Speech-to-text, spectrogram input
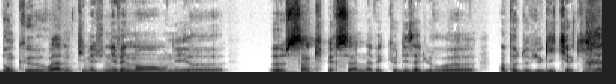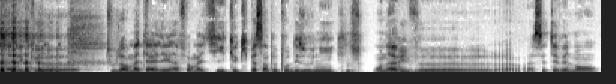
Donc euh, voilà, donc t'imagines l'événement, on est euh, euh, cinq personnes avec des allures un peu de vieux geeks qui viennent avec tout leur matériel informatique, qui passent un peu pour des ovnis. On arrive à cet événement,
